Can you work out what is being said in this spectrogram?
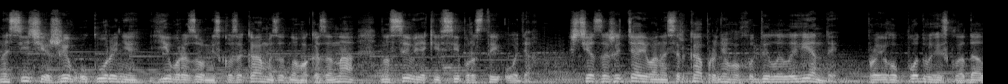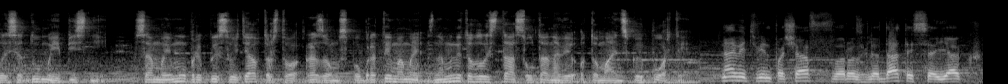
На Січі жив у курені, їв разом із козаками з одного казана, носив, як і всі, простий одяг. Ще за життя Івана Сірка про нього ходили легенди. Про його подвиги складалися думи і пісні. Саме йому приписують авторство разом з побратимами знаменитого листа султанові Отоманської порти. Навіть він почав розглядатися як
